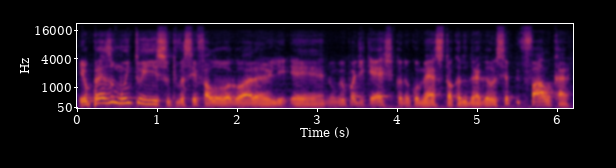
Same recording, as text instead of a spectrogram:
Eu prezo muito isso que você falou agora, Early. É, no meu podcast, quando eu começo Toca do Dragão, eu sempre falo, cara,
